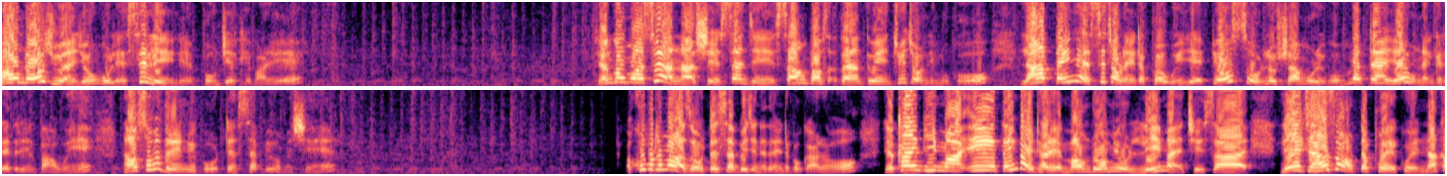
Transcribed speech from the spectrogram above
မောင်တော်ယူအန်ရုံးကိုလည်းစစ်လေရင်နဲ့ဘုံကျဲခဲ့ပါတယ်ရန်ကုန်မှာစစ်အာဏာရှင်စန့်ကျင်ရေးစောင်းဘောက်စ်အတန်အသွင်းကြွေးကြော်နေမှုကိုလာသိန်းတဲ့စစ်ထောက်လိုင်းတပ်ဖွဲ့ဝင်ရဲ့ပြောဆိုလှုပ်ရှားမှုတွေကိုမှတ်တမ်းရိုက်ယူနိုင်ခဲ့တဲ့သတင်းပါဝင်နောက်ဆုံးတဲ့သတင်းတွေကိုတင်ဆက်ပေးပါမယ်ရှင်။ အခုပထမဆုံးတက်ဆက်ပေးခြင်းတဲ့တဲ့တစ်ပုတ်ကတော့ရခိုင်ပြည်မှာအေးသိမ့်ပိုက်ထားတဲ့မောင်တော်မြို့၄မိုင်အခြေဆိုင်နေကြားဆောင်တပ်ဖွဲ့ကွဲနခ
